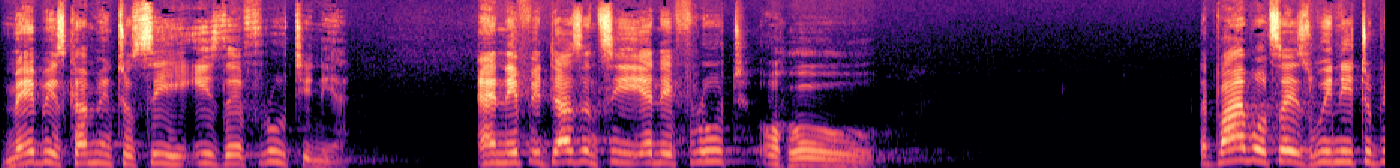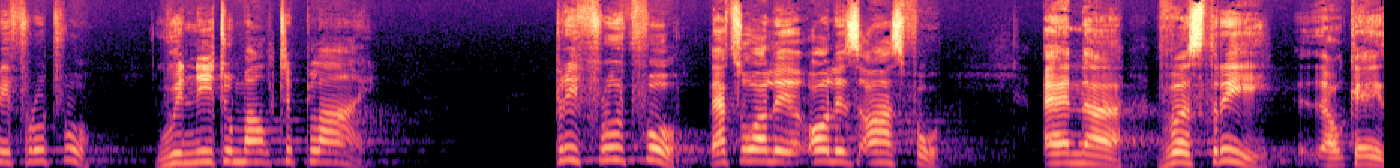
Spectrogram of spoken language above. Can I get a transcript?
Maybe he's coming to see is there fruit in here. And if it doesn't see any fruit, oh, the Bible says we need to be fruitful. We need to multiply. Be fruitful. That's all, all is asked for. And uh, verse 3, okay,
